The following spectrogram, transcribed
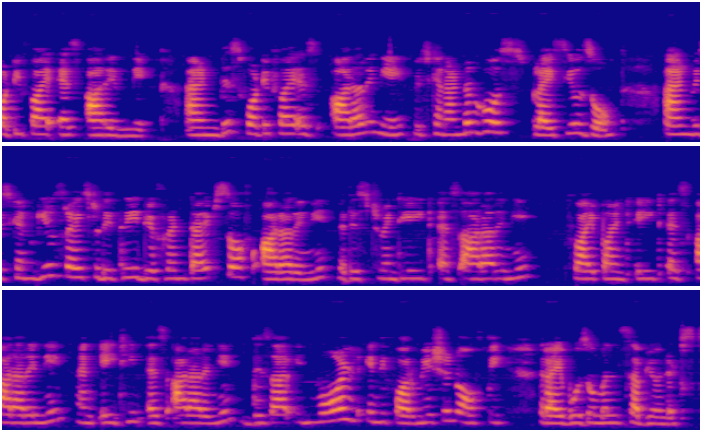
45S RNA and this 45S rRNA which can undergo spliceosome and which can give rise to the three different types of rRNA that is 28S rRNA, 5.8S rRNA and 18S rRNA. These are involved in the formation of the ribosomal subunits.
